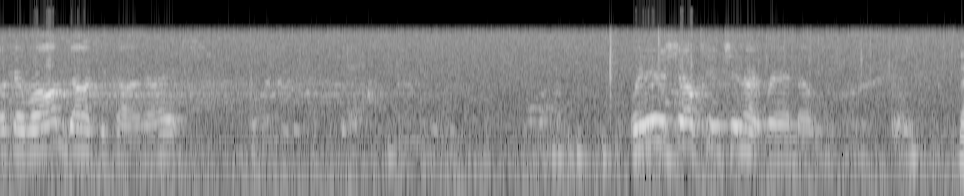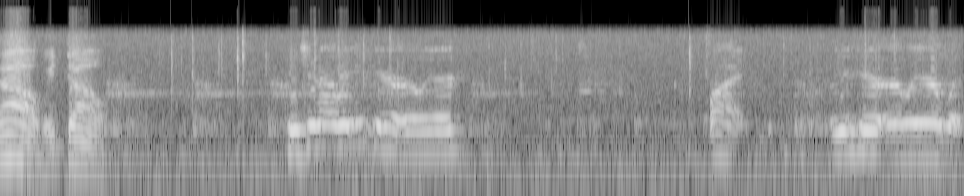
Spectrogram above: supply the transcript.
Okay, we're on Donkey Kong, right? We need to show Peachy Night random. No, we don't. Peachy Night, were you here earlier? What? Were you here earlier when,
